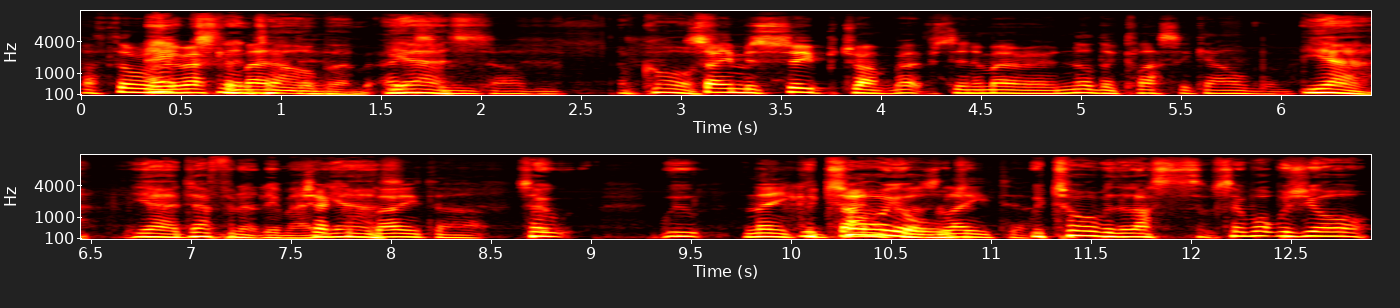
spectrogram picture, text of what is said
I thoroughly Excellent recommend album. it. Excellent yes, album. of course. Same as Supertramp, Breakfast in America, another classic album. Yeah, yeah, definitely, mate. Check yes. them both out. So we And then you could toiled later. We toured with the last. So what was your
